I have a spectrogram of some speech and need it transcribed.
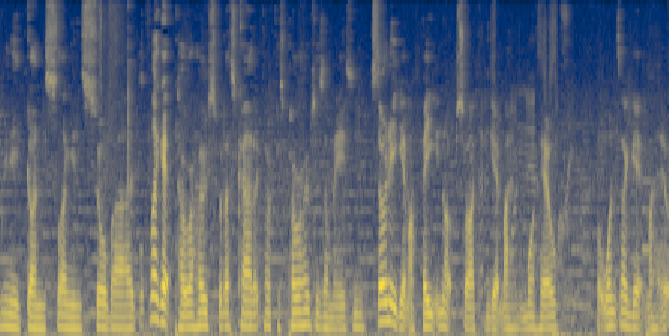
We need gunslinging so bad. Hopefully I get Powerhouse for this character because Powerhouse is amazing. Still need to get my fighting up so I can get my more health. But once I get my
